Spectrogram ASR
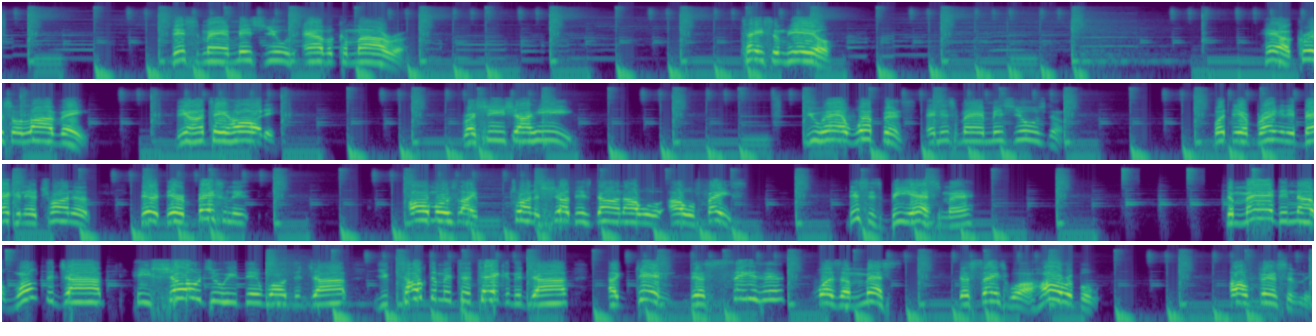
This man misused Alvin Kamara. Taysom Hill. Hell, Chris Olave. Deonte Harty. Rashid Shaheed. You had weapons, and this man misused them. But they're bringing it back, and they're trying to. They're they're basically almost like trying to shove this down our our face. This is BS, man. The man did not want the job. He showed you he didn't want the job. You talked him into taking the job. Again, this season was a mess. The Saints were horrible offensively.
